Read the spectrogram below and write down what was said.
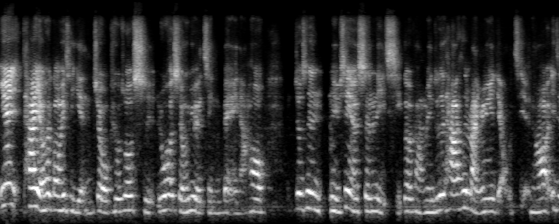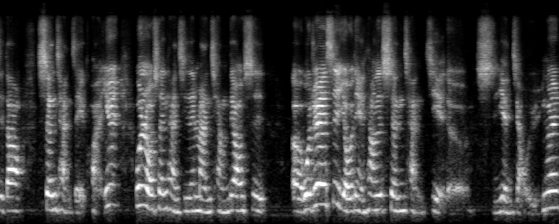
因为他也会跟我一起研究，比如说使如何使用月经杯，然后就是女性的生理期各方面，就是她是蛮愿意了解，然后一直到生产这一块，因为温柔生产其实蛮强调是，呃，我觉得是有点像是生产界的实验教育，因为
